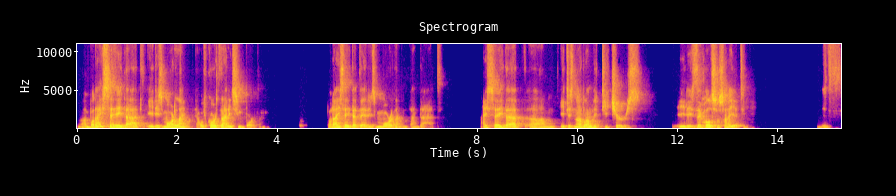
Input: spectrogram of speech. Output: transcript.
But I say that it is more like, of course, that is important. But I say that there is more than, than that. I say that um, it is not only teachers, it is the whole society it's,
